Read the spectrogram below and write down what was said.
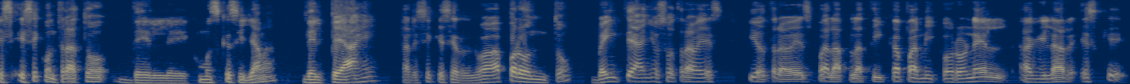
es, ese contrato del, eh, ¿cómo es que se llama? Del peaje, parece que se renueva pronto, 20 años otra vez, y otra vez para la platica, para mi coronel Aguilar. Es que,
